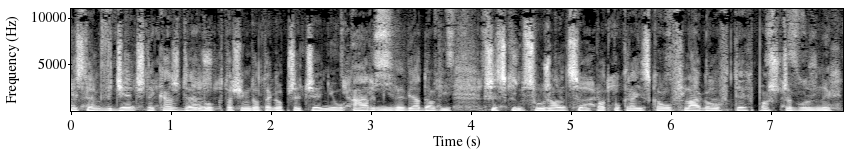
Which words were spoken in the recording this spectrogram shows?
Jestem wdzięczny każdemu, kto się do tego przyczynił, armii, wywiadowi, wszystkim służącym pod ukraińską flagą w tych poszczególnych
